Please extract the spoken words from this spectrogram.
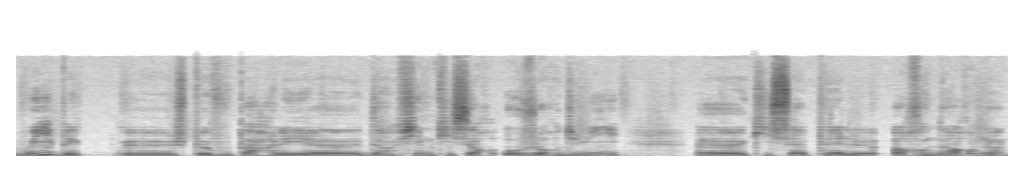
Oui, ben, euh, je peux vous parler euh, d'un film qui sort aujourd'hui, euh, qui s'appelle Hors Normes.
